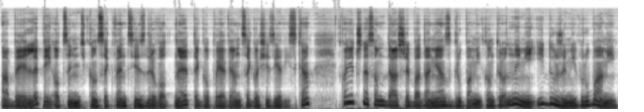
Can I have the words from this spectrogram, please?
Aby lepiej ocenić konsekwencje zdrowotne tego pojawiającego się zjawiska, konieczne są dalsze badania z grupami kontrolnymi i dużymi próbami,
